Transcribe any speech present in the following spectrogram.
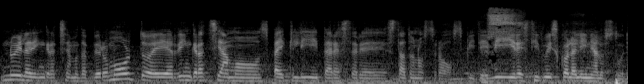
Noi la ringraziamo davvero molto e ringraziamo Spike Lee per essere stato nostro ospite. Vi restituisco la linea allo studio.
